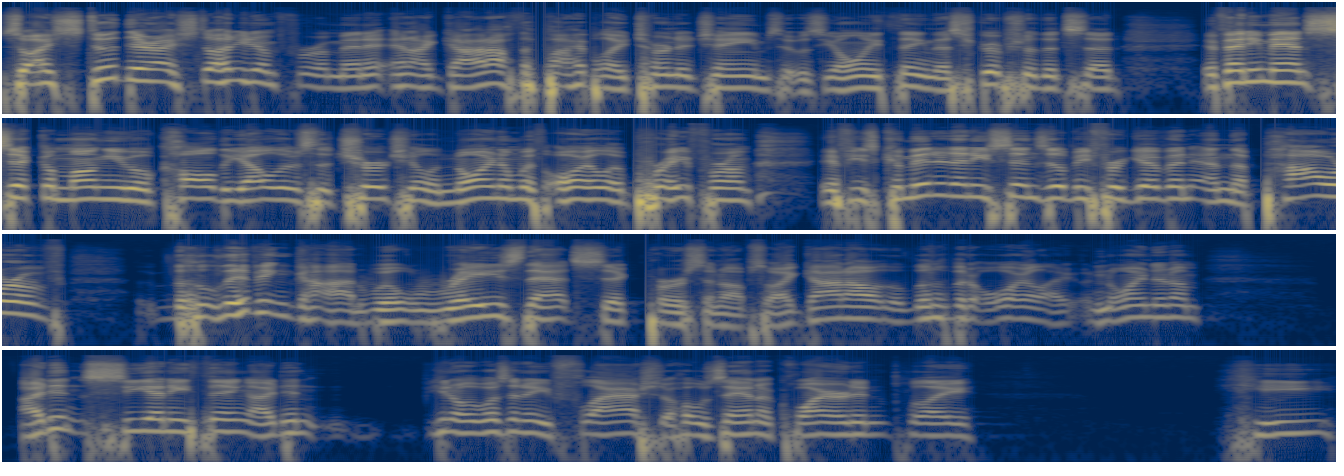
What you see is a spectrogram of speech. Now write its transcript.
So I stood there, I studied him for a minute, and I got off the Bible. I turned to James. It was the only thing, the scripture that said, if any man's sick among you, he'll call the elders of the church. He'll anoint him with oil. He'll pray for him. If he's committed any sins, he'll be forgiven. And the power of the living God will raise that sick person up. So I got out a little bit of oil. I anointed him. I didn't see anything. I didn't, you know, there wasn't any flash. The Hosanna choir didn't play. He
